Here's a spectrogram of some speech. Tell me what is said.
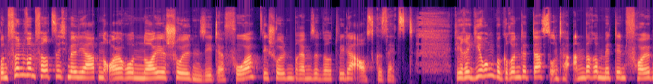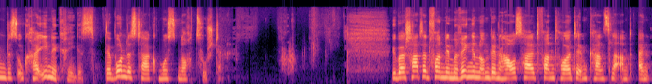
Rund 45 Milliarden Euro neue Schulden sieht er vor. Die Schuldenbremse wird wieder ausgesetzt. Die Regierung begründet das unter anderem mit den Folgen des Ukraine-Krieges. Der Bundestag muss noch zustimmen. Überschattet von dem Ringen um den Haushalt fand heute im Kanzleramt ein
